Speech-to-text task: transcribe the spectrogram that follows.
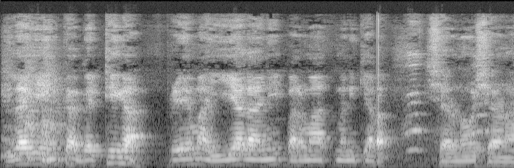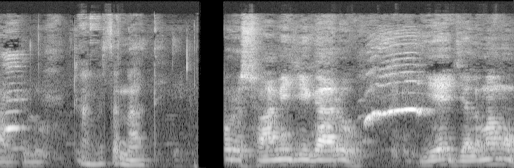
ఇలాగే ఇంకా గట్టిగా ప్రేమ ఇయ్యాలని పరమాత్మనికి శరణో శరణార్థులు స్వామీజీ గారు ఏ జన్మము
